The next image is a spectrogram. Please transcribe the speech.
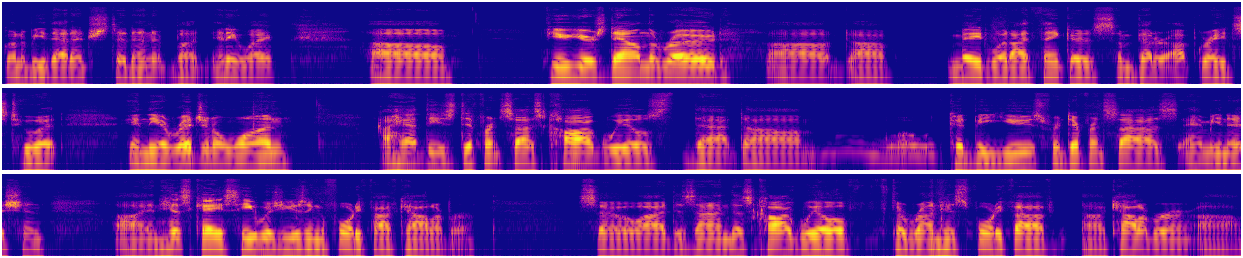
going to be that interested in it, but anyway, a uh, few years down the road, uh, made what I think is some better upgrades to it. In the original one, I had these different size cog wheels that um, could be used for different size ammunition. Uh, in his case, he was using a 45 caliber. So I designed this cog wheel to run his 45 uh, caliber uh,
